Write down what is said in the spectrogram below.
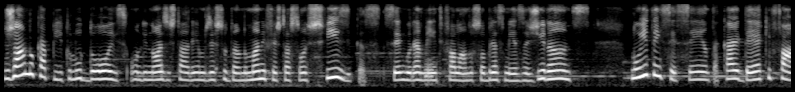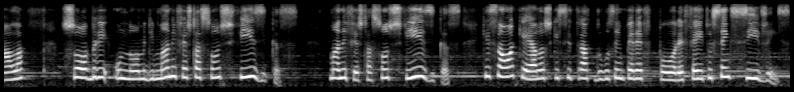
Já no capítulo 2, onde nós estaremos estudando manifestações físicas, seguramente falando sobre as mesas girantes, no item 60, Kardec fala sobre o nome de manifestações físicas. Manifestações físicas que são aquelas que se traduzem por efeitos sensíveis.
